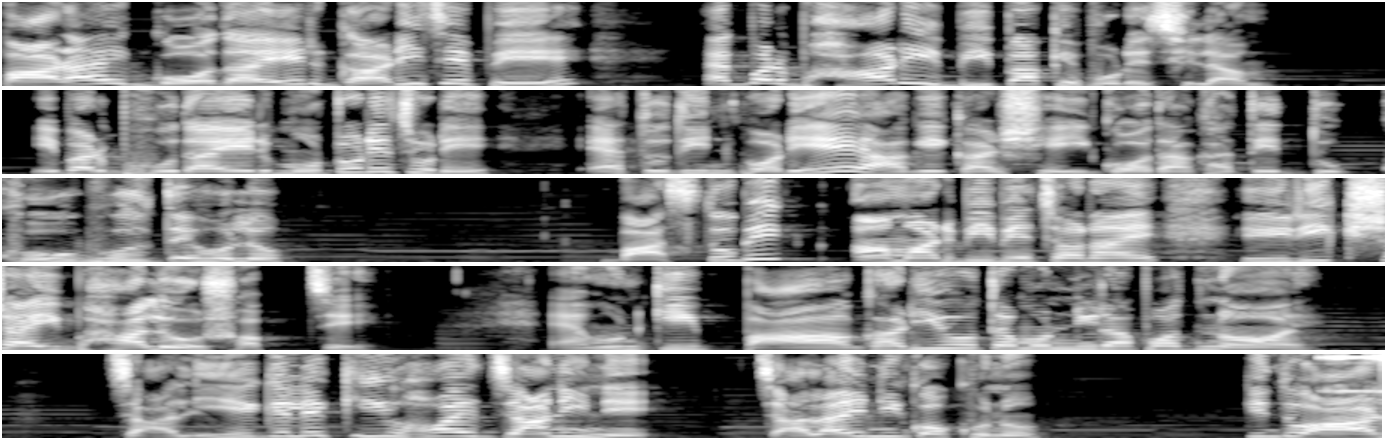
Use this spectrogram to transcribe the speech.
পাড়ায় গদায়ের গাড়ি চেপে একবার ভারী বিপাকে পড়েছিলাম। এবার ভোদায়ের মোটরে চড়ে এতদিন পরে আগেকার সেই গদাঘাতের দুঃখও ভুলতে হলো। বাস্তবিক আমার বিবেচনায় রিক্সাই ভালো সবচেয়ে। এমনকি পা গাড়িও তেমন নিরাপদ নয়। চালিয়ে গেলে কি হয় জানি নে চালাইনি কখনো। কিন্তু আর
